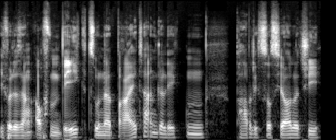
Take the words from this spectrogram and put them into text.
ich würde sagen, auf dem Weg zu einer breiter angelegten Public Sociology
